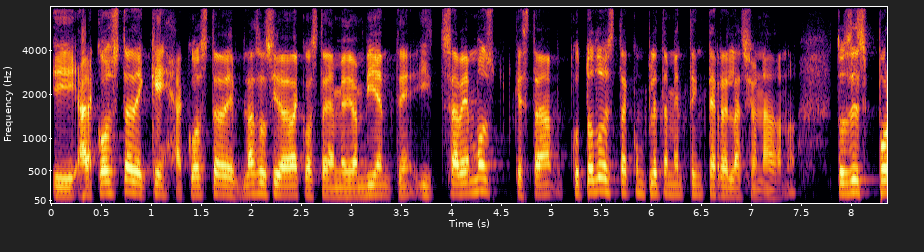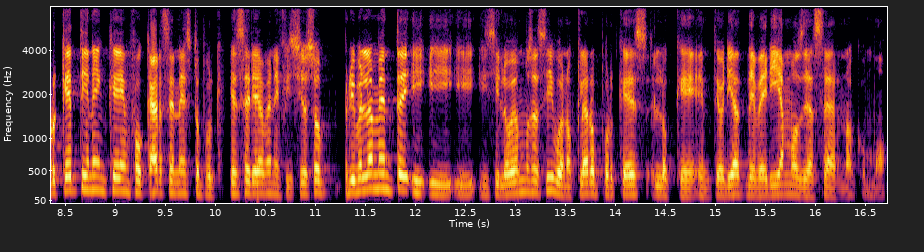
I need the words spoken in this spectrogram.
¿Y a costa de qué? A costa de la sociedad, a costa del medio ambiente. Y sabemos que está, todo está completamente interrelacionado, ¿no? Entonces, ¿por qué tienen que enfocarse en esto? ¿Por qué sería beneficioso? Primeramente, y, y, y, si lo vemos así, bueno, claro, porque es lo que en teoría deberíamos de hacer, ¿no? Como,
